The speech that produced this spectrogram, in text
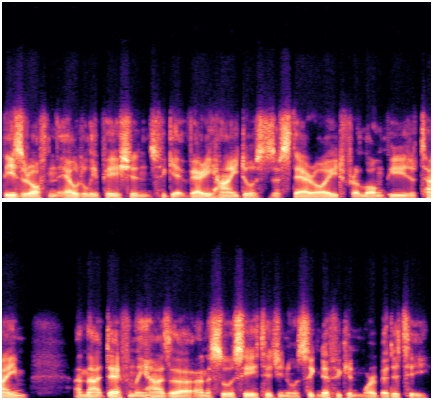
these are often elderly patients who get very high doses of steroid for a long period of time. And that definitely has a, an associated, you know, significant morbidity.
